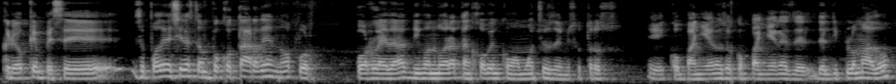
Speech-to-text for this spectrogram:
creo que empecé, se puede decir hasta un poco tarde, ¿no? Por, por la edad, digo, no era tan joven como muchos de mis otros eh, compañeros o compañeras del, del diplomado,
